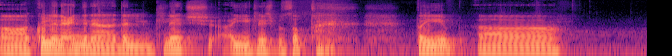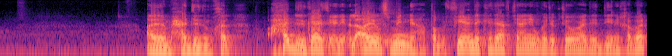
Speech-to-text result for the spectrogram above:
آه كلنا عندنا ده الجلitch أي جلitch بالضبط. طيب آه أنا محدد مخل احدد جايز يعني الايلتس منها. طب في عندك اهداف ثانية ممكن تكتبها بعدين تديني خبر؟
